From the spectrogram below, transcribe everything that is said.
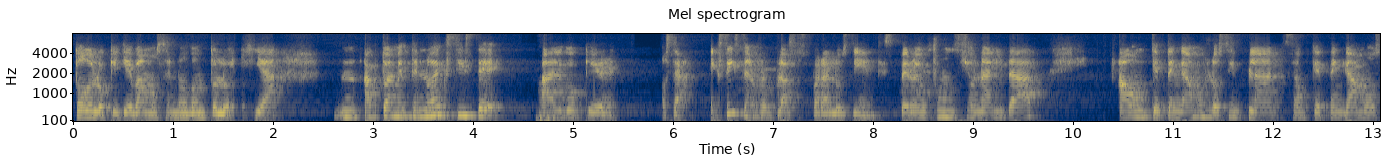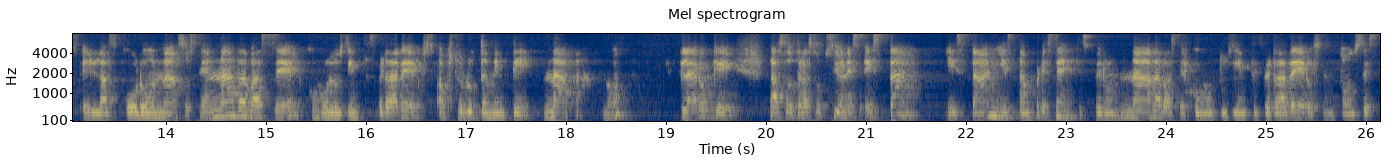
todo lo que llevamos en odontología, actualmente no existe algo que, o sea, existen reemplazos para los dientes, pero en funcionalidad aunque tengamos los implantes, aunque tengamos eh, las coronas, o sea, nada va a ser como los dientes verdaderos, absolutamente nada, ¿no? Claro que las otras opciones están, están y están presentes, pero nada va a ser como tus dientes verdaderos. Entonces,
